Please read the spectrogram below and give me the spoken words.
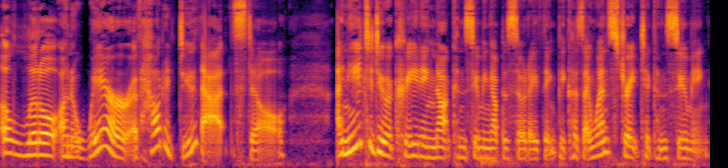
a little unaware of how to do that still. I need to do a creating, not consuming episode, I think, because I went straight to consuming.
